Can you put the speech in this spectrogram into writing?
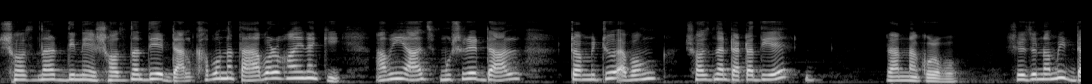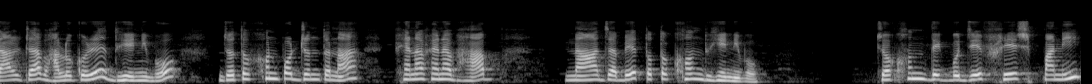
সজনার দিনে, সজনা দিয়ে ডাল খাব না তা আবার হয় নাকি? আমি আজ মুসুরের ডাল, টমেটো এবং সজনার ডাঁটা দিয়ে রান্না করব। সেজন্য আমি ডালটা ভালো করে ধুয়ে নিব। যতক্ষণ পর্যন্ত না ফেনা ফেনা ভাব না যাবে, ততক্ষণ ধুয়ে নিব। যখন দেখব যে ফ্রেশ পানি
